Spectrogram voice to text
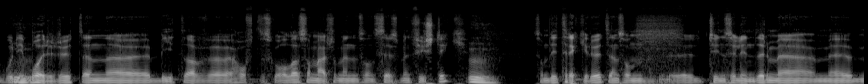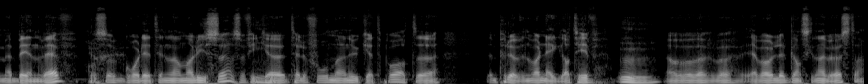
hvor de mm. borer ut en uh, bit av hofteskåla som er som en, sånn, ser ut som en fyrstikk. Mm. Som de trekker ut, en sånn tynn sylinder med, med, med, benvev. og Så går det til en analyse. Så fikk mm. jeg telefon en uke etterpå at den prøven var negativ. Mm. Jeg var litt ganske nervøs da.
